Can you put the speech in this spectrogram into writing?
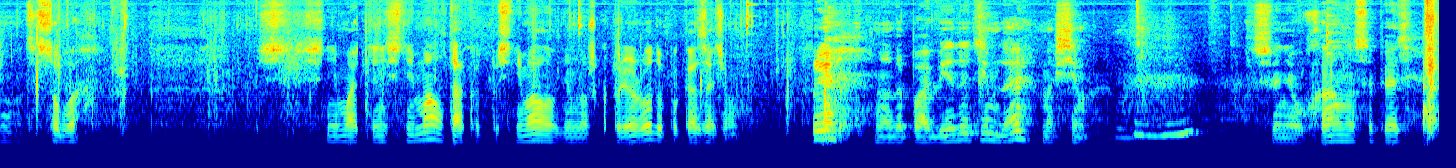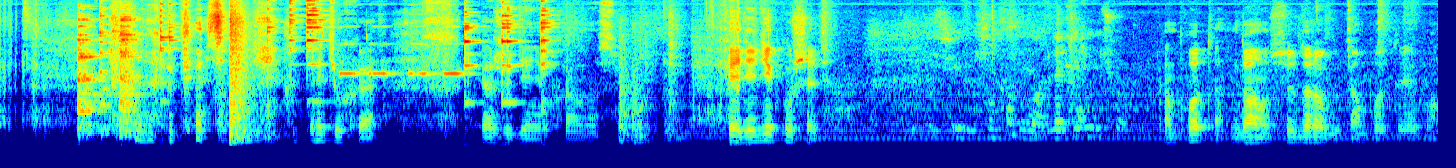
Вот, особо снимать-то не снимал. Так вот поснимал немножко природу показать вам. Надо пообедать им, да, Максим? Сегодня уха у нас опять. Опять, опять уха. Каждый день уха у нас. Федя, иди кушать. Компота? Да, он всю дорогу компот требовал.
